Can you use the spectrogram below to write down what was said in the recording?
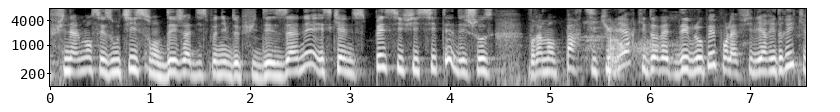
finalement ces outils sont déjà disponibles depuis des années. Est-ce qu'il y a une spécificité, des choses vraiment particulières qui doivent être développées pour la filière hydrique?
